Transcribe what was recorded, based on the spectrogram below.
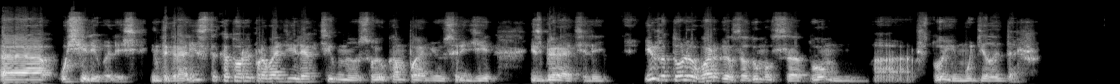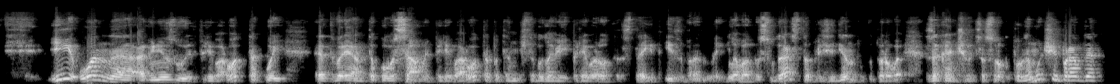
Э, усиливались интегралисты, которые проводили активную свою кампанию среди избирателей. И Житулио Варгас задумался о том, а, что ему делать дальше. И он э, организует переворот, такой, это вариант такого самого переворота, потому что в главе переворота стоит избранный глава государства, президент, у которого заканчивается срок полномочий, правда.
